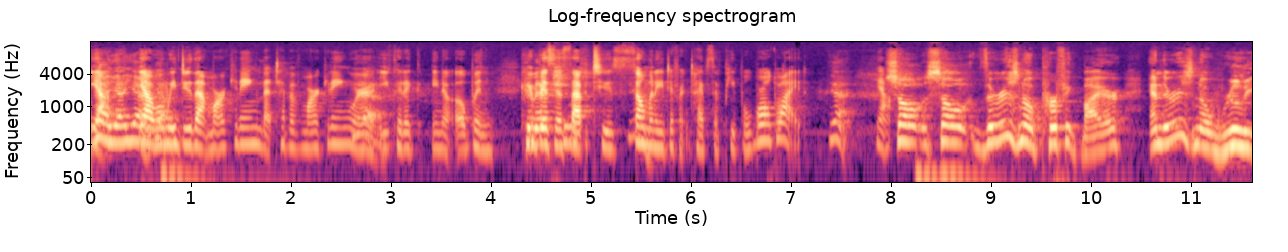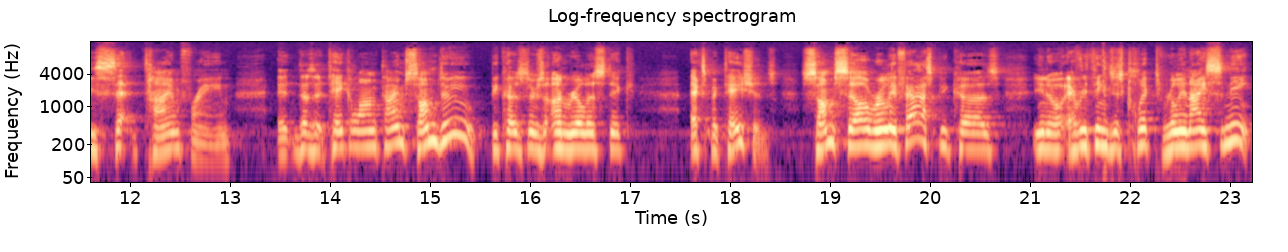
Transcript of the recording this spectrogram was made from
Yeah, yeah, yeah, When yeah. When we do that marketing, that type of marketing, where Yeah. you could, uh, you know, open your business up to so many different types of people worldwide. Yeah. Yeah. So so there is no perfect buyer and there is no really set time frame. It, does it take a long time? Some do because there's unrealistic expectations. Some sell really fast because you know everything just clicked really nice and neat.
